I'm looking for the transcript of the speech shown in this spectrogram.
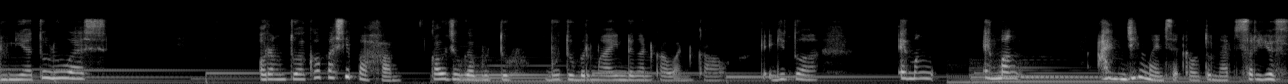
Dunia tuh luas. Orang tua kau pasti paham. Kau juga butuh butuh bermain dengan kawan kau. Kayak gitu ah. Emang emang anjing mindset kau tuh Nat. Serius.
